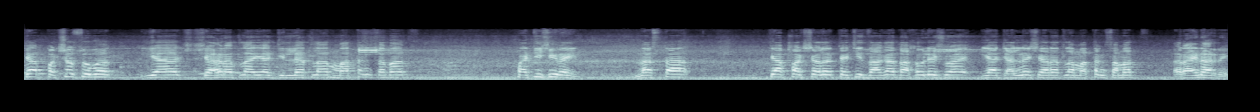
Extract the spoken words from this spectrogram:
त्या पक्षासोबत या शहरातला या जिल्ह्यातला मातंग समाज पाठीशी राहील. नसता त्या पक्षाला त्याची जागा दाखवल्याशिवाय या जालना शहरातला मातंग समाज राहणार नाही.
